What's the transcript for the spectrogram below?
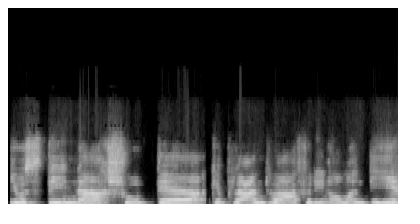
just den Nachschub, der geplant war für die Normandie,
